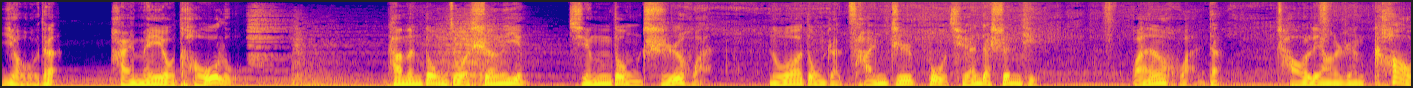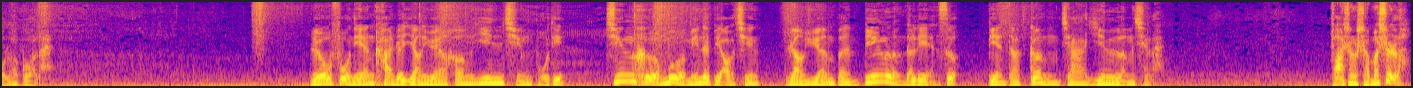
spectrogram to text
有的。还没有头颅，他们动作生硬，行动迟缓，挪动着残肢不全的身体，缓缓的朝两人靠了过来。刘富年看着杨元亨阴晴不定、惊吓莫名的表情，让原本冰冷的脸色变得更加阴冷起来。发生什么事了？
